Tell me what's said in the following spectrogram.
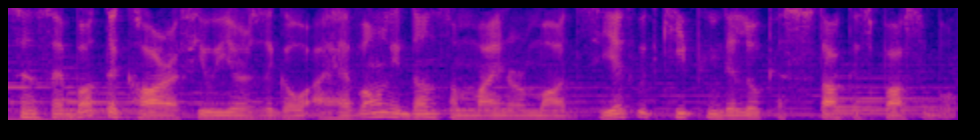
Since I bought the car a few years ago, I have only done some minor mods, yet with keeping the look as stock as possible.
